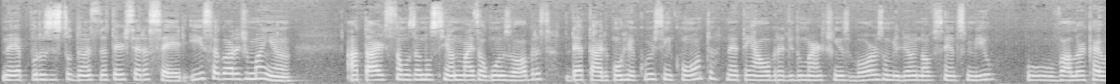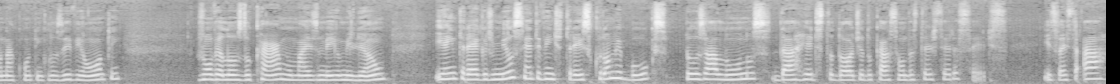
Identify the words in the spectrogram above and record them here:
né, para os estudantes da terceira série. Isso agora de manhã. À tarde estamos anunciando mais algumas obras. Detalhe, com recurso em conta, né, tem a obra ali do Martins Borges, 1 milhão e 900 mil. O valor caiu na conta, inclusive, ontem. João Veloso do Carmo, mais meio milhão. E a entrega de 1.123 Chromebooks para os alunos da Rede Estadual de Educação das terceiras séries. Isso estar. Ah,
